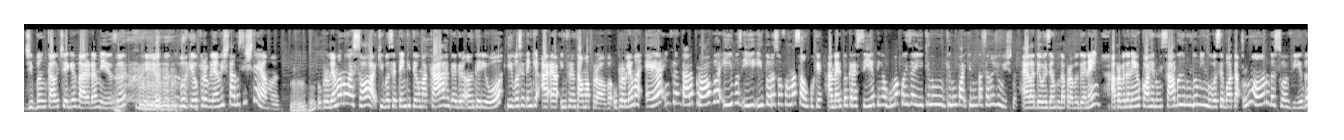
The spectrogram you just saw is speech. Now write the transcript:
de bancar o Che Guevara da mesa, entendeu? Porque o problema está no sistema. Uhum. O problema não é só que você tem que ter uma carga anterior e você tem que a- a- enfrentar uma prova. O problema é enfrentar a prova e, e, e toda a sua formação, porque a meritocracia tem alguma coisa aí que não, que, não, pode- que não tá sendo justa. Ela deu o exemplo da prova do Enem. A prova do Enem ocorre num sábado e num domingo. Você bota um ano da sua vida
